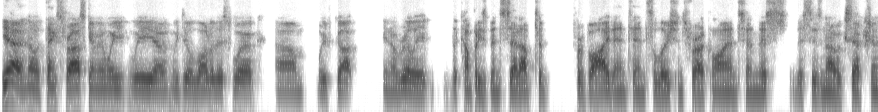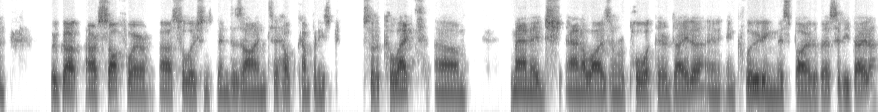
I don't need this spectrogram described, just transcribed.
Yeah, no, thanks for asking. I mean, we we uh, we do a lot of this work. Um, we've got, you know, really the company's been set up to provide end-to-end solutions for our clients, and this this is no exception. We've got our software uh, solutions been designed to help companies sort of collect, um, manage, analyze, and report their data, and including this biodiversity data,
